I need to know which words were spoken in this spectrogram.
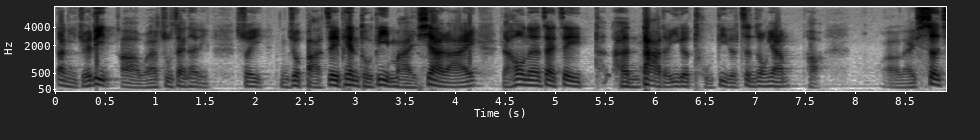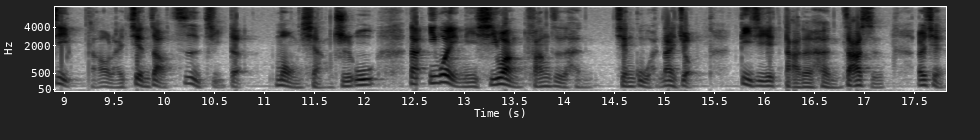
那你决定啊，我要住在那里，所以你就把这片土地买下来，然后呢，在这很大的一个土地的正中央，好，我要来设计，然后来建造自己的。梦想之屋，那因为你希望房子很坚固、很耐久，地基打得很扎实，而且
